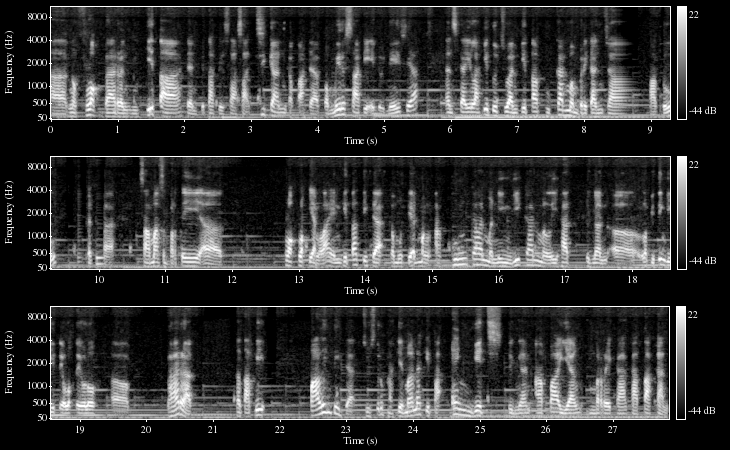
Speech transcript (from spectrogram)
uh, ngevlog bareng kita dan kita bisa sajikan kepada pemirsa di Indonesia. Dan sekali lagi tujuan kita bukan memberikan jawab satu kedua sama seperti uh, vlog-vlog yang lain kita tidak kemudian mengagungkan meninggikan melihat dengan uh, lebih tinggi teolog-teolog uh, barat. Tetapi paling tidak justru bagaimana kita engage dengan apa yang mereka katakan.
